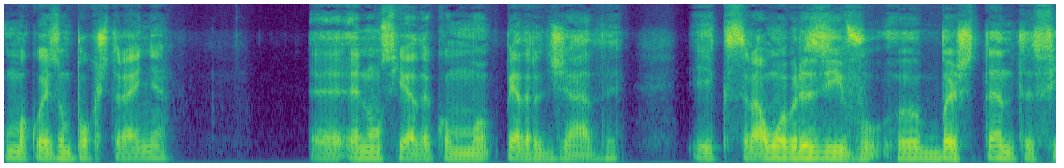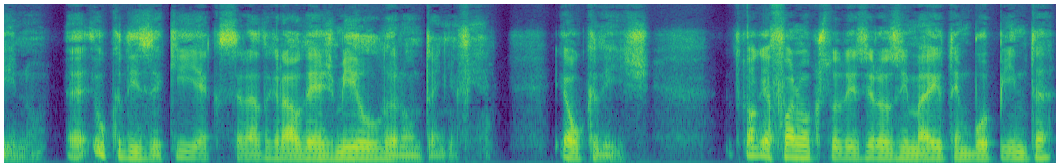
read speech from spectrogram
uma coisa um pouco estranha, uh, anunciada como pedra de jade, e que será um abrasivo eh, bastante fino. Eh, o que diz aqui é que será de grau 10 mil, eu não tenho, enfim, é o que diz. De qualquer forma, custou 10 euros e meio, tem boa pinta.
